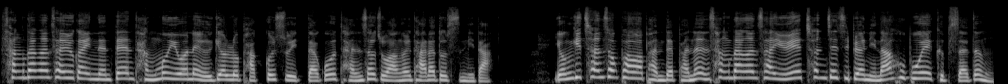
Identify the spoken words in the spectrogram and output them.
상당한 사유가 있는 땐 당무위원회 의결로 바꿀 수 있다고 단서 조항을 달아뒀습니다. 연기 찬성파와 반대파는 상당한 사유에 천재지변이나 후보의 급사 등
